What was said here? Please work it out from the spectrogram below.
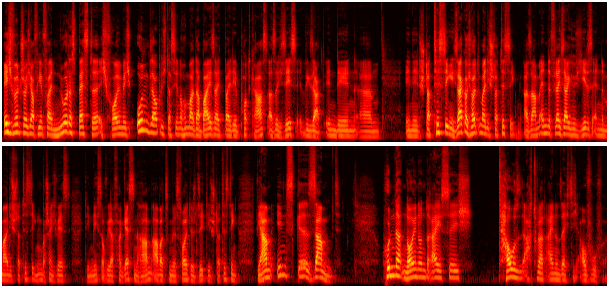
Ich wünsche euch auf jeden Fall nur das Beste. Ich freue mich unglaublich, dass ihr noch immer dabei seid bei dem Podcast. Also ich sehe es, wie gesagt, in den ähm, in den Statistiken. Ich sage euch heute mal die Statistiken. Also am Ende, vielleicht sage ich euch jedes Ende mal die Statistiken. Wahrscheinlich werde ich es demnächst auch wieder vergessen haben, aber zumindest heute seht ihr die Statistiken. Wir haben insgesamt 139.861 Aufrufe.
